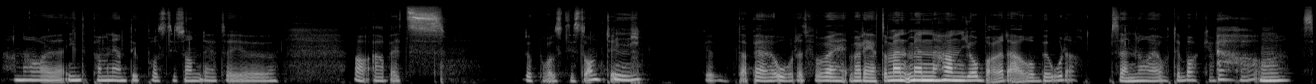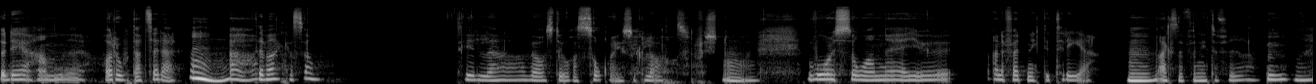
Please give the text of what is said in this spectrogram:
han har eh, inte permanent uppehållstillstånd. Det heter ju ja, arbetsuppehållstillstånd, typ. Mm. Gud, tappar jag ordet för vad det heter. Men, men han jobbar där och bor där sen några år tillbaka. Jaha, Mm. så det, han eh, har rotat sig där? Mm, Ja. Det verkar så. Till uh, vår stora sorg såklart. Förstår. Mm. Vår son är ju han är född 93. Mm, Axel för 94. Mm. Mm.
